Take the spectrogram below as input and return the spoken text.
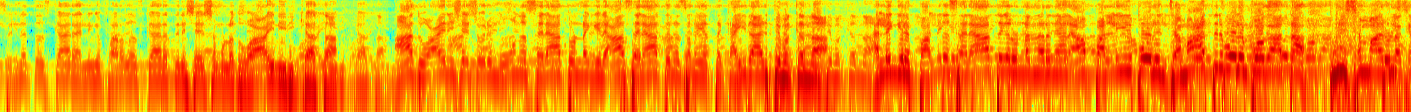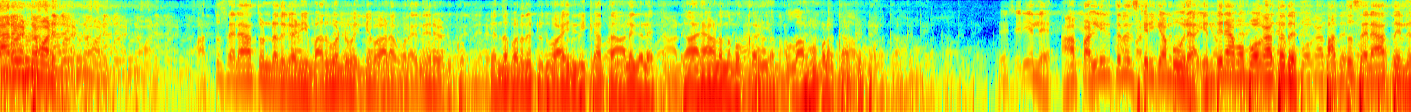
സുന്നത്ത് നിസ്കാരം അല്ലെങ്കിൽ ഫറദ് നിസ്കാരത്തിന് ശേഷമുള്ള ദുആയിന് ഇരിക്കാത്ത ആ ദുവായിന് ശേഷം ഒരു മൂന്ന് സലാത്ത് ഉണ്ടെങ്കിൽ ആ സലാത്തിന്റെ സമയത്ത് കൈതാഴ്ത്തി വെക്കുന്ന അല്ലെങ്കിൽ പത്ത് സലാത്തുകൾ ഉണ്ടെന്നറിഞ്ഞാൽ ആ പള്ളിയിൽ പോലും ജമാഅത്തിന് പോലും പോകാത്ത പുരുഷന്മാരുള്ള കാലഘട്ടമാണിത്. പത്ത് സലാത്തുണ്ട് അത് കഴിയും. അതുകൊണ്ട് വലിയ പാടാ കുറെ നേരം എടുക്കും. എന്ന് പറഞ്ഞിട്ട് ദ്വായനിരിക്കാത്ത ആളുകളെ ധാരാളം നമുക്കറിയാം. അള്ളാഹു നമ്മളെ കാക്കട്ടെ. ശരിയല്ലേ? ആ പള്ളിയിൽ തന്നെ നിസ്കരിക്കാൻ പോകില്ല എന്തിനാ അവൻ പോകാത്തത്? പത്ത് സലാത്തില്ല?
